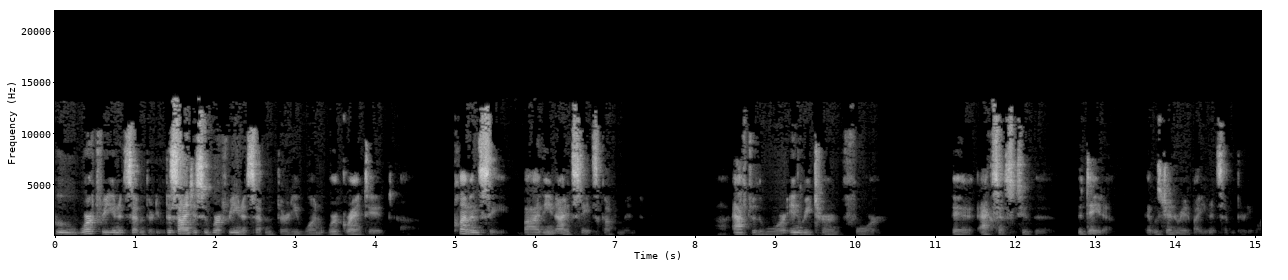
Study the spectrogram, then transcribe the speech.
who worked for Unit 731, the scientists who worked for Unit 731 were granted uh, clemency by the United States government uh, after the war in return for the access to the, the data that was generated by Unit 731.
